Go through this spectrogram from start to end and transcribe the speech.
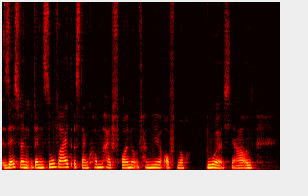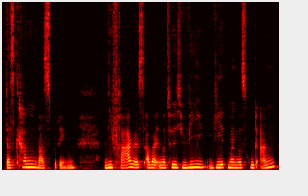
selbst wenn, wenn es so weit ist, dann kommen halt Freunde und Familie oft noch durch, ja, und das kann was bringen. Die Frage ist aber natürlich, wie geht man das gut an?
